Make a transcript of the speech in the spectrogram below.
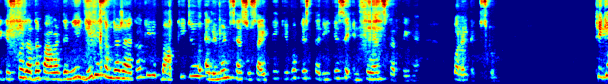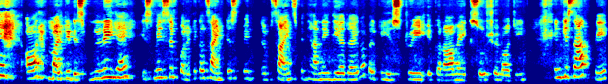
कि किसको ज़्यादा पावर देनी है, ये भी समझा जाएगा कि बाकी जो एलिमेंट्स हैं सोसाइटी के, वो किस तरीके से इन्फ्लुएंस करते हैं पॉलिटिक्स को। ठीक है? और मल्टीडिसिप्लिनरी है। इसमें सिर्फ़ पॉलिटिकल साइंटिस्ट पे साइंस पे ध्यान नहीं दिया जाएगा, बल्कि हिस्ट्री इकोनॉमिक्स सोशियोलॉजी इनके साथ में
